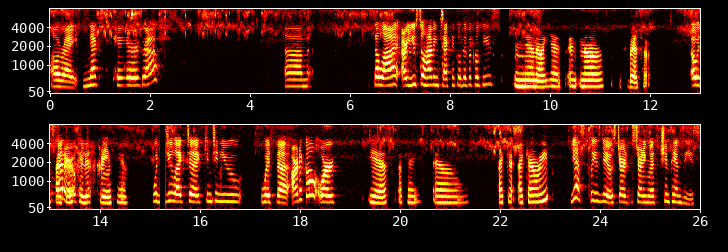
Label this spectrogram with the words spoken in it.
All right, next paragraph. Um, Salah, are you still having technical difficulties? No, no, yes, and now it's better. Oh, it's I better. can see Okay. the screen here. Would you like to continue with the article or? Yes, okay. Um, I can I can read. Yes, please do. Start starting with chimpanzees.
